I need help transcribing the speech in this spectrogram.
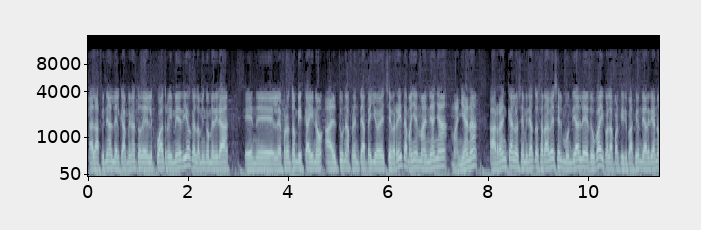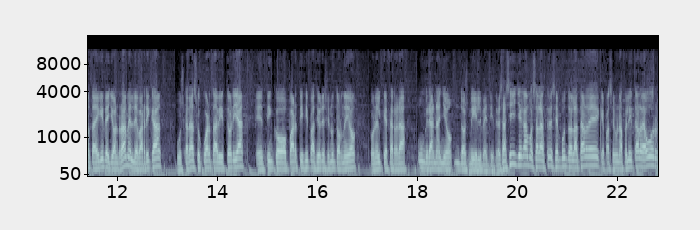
a la final del campeonato del 4 y medio, que el domingo medirá en el frontón vizcaíno Altuna frente a Pello Echeverrita. Mañana, mañana, mañana arranca en los Emiratos Árabes el Mundial de Dubái con la participación de Adriano Taegui, de John Ram, el de Barrica. Buscará su cuarta victoria en cinco participaciones en un torneo con el que cerrará un gran año 2023. Así llegamos a las 3 en punto de la tarde. Que pasen una feliz tarde, Agur.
